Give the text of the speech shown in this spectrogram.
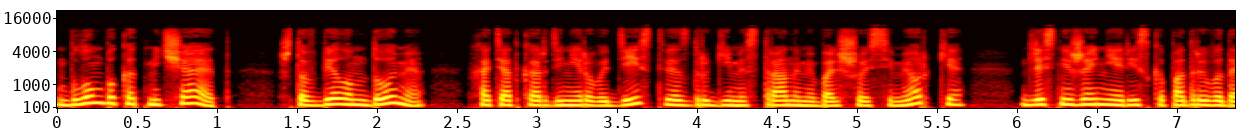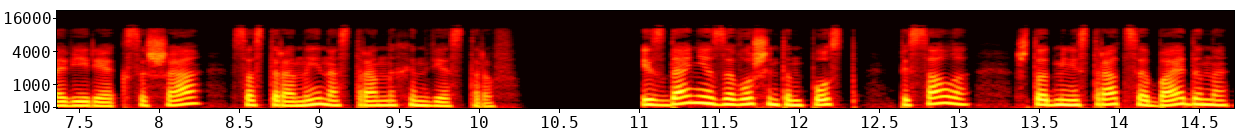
Блумберг отмечает, что в Белом доме хотят координировать действия с другими странами Большой Семерки для снижения риска подрыва доверия к США со стороны иностранных инвесторов. Издание The Washington Post писало, что администрация Байдена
